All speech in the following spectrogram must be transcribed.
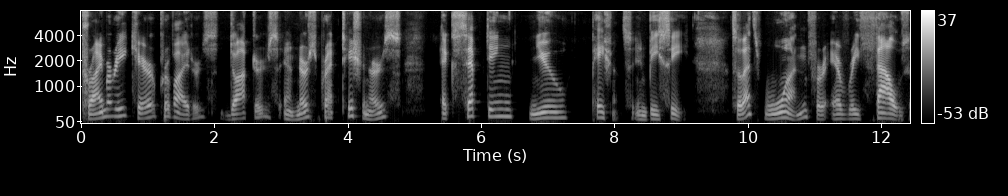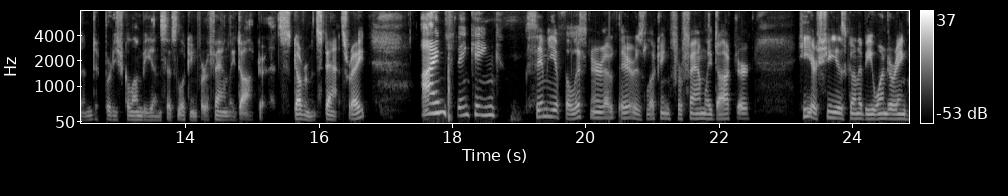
primary care providers, doctors, and nurse practitioners accepting new patients in BC. So that's one for every thousand British Columbians that's looking for a family doctor. That's government stats, right? I'm thinking, Simi, if the listener out there is looking for family doctor, he or she is going to be wondering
